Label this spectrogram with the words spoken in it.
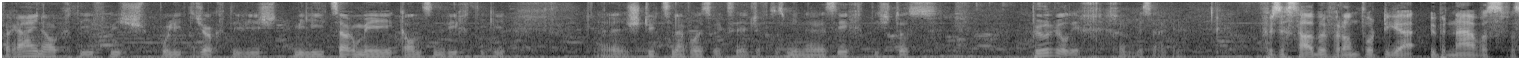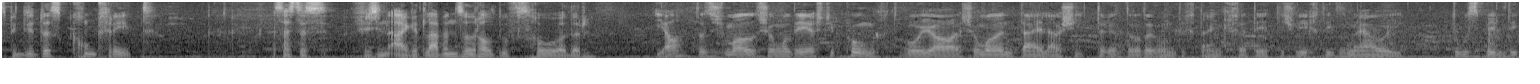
Verein aktiv ist, politisch aktiv ist. Die Milizarmee, ganz eine wichtige äh, Stütze auf unserer Gesellschaft. Aus meiner Sicht ist das bürgerlich, könnte man sagen. Für sich selber Verantwortung übernehmen, was, was bedeutet das konkret? Das heißt, das für sein eigenes Leben so halt aufzukommen, oder? Ja, das ist mal, schon mal der erste Punkt, wo ja schon mal ein Teil auch scheitert, oder? Und ich denke, dort ist wichtig, dass man auch in die Ausbildung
